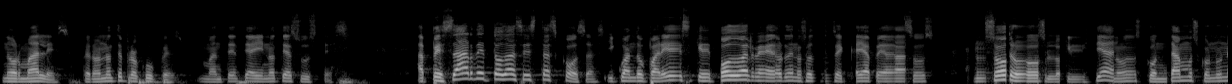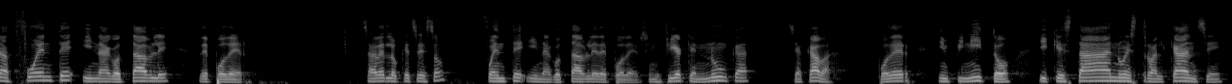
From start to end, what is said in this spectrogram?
normales, pero no te preocupes, mantente ahí, no te asustes. A pesar de todas estas cosas, y cuando parece que todo alrededor de nosotros se cae a pedazos, nosotros, los cristianos, contamos con una fuente inagotable de poder. ¿Sabes lo que es eso? Fuente inagotable de poder. Significa que nunca se acaba. Poder infinito y que está a nuestro alcance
